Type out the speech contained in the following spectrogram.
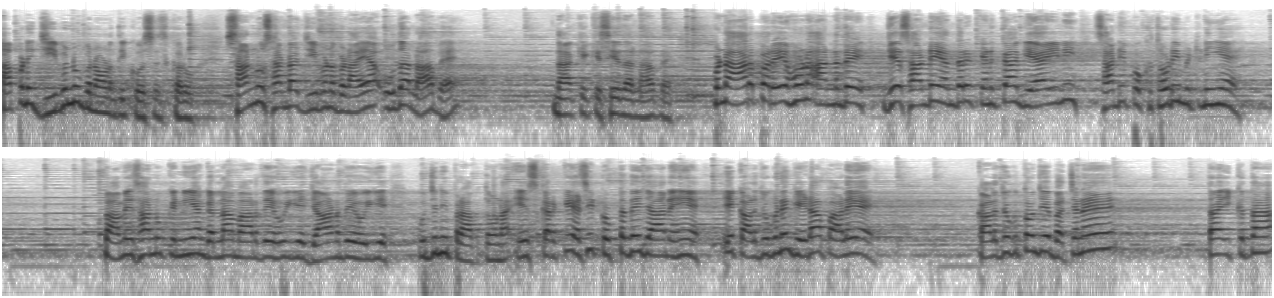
ਆਪਣੇ ਜੀਵਨ ਨੂੰ ਬਣਾਉਣ ਦੀ ਕੋਸ਼ਿਸ਼ ਕਰੋ। ਸਾਨੂੰ ਸਾਡਾ ਜੀਵਨ ਬਣਾਇਆ, ਉਹਦਾ ਲਾਭ ਹੈ। ਨਾ ਕਿ ਕਿਸੇ ਦਾ ਲਾਭ ਹੈ। ਭੰਡਾਰ ਭਰੇ ਹੁਣ ਅੰਨ ਦੇ। ਜੇ ਸਾਡੇ ਅੰਦਰ ਕਿਣਕਾਂ ਗਿਆ ਹੀ ਨਹੀਂ, ਸਾਡੀ ਭੁੱਖ ਥੋੜੀ ਮਿਟਣੀ ਹੈ। ਭਾਵੇਂ ਸਾਨੂੰ ਕਿੰਨੀਆਂ ਗੱਲਾਂ ਮਾਰਦੇ ਹੋਈਏ, ਜਾਣਦੇ ਹੋਈਏ, ਕੁਝ ਨਹੀਂ ਪ੍ਰਾਪਤ ਹੋਣਾ। ਇਸ ਕਰਕੇ ਅਸੀਂ ਟੁੱਟਦੇ ਜਾ ਰਹੇ ਹਾਂ। ਇਹ ਕਲਯੁਗ ਨੇ ਗੇੜਾ ਪਾਲਿਆ ਹੈ। ਕਲਯੁਗ ਤੋਂ ਜੇ ਬਚਣਾ ਹੈ, ਤਾਂ ਇੱਕ ਤਾਂ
